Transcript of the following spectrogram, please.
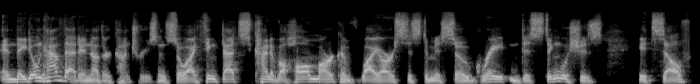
And they don't have that in other countries. And so i think that's kind of a hallmark of why our system is so great and distinguishes itself.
